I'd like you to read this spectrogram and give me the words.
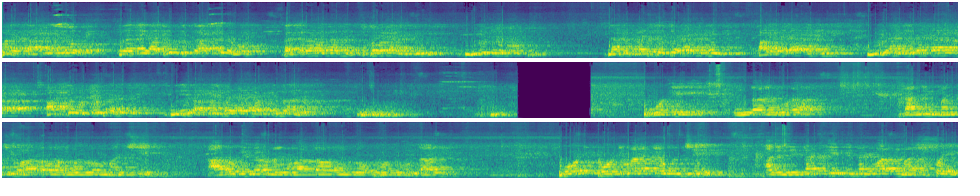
మన కార్యంలో ప్రతి అభివృద్ధి కార్యక్రమం సక్రమంగా తెచ్చుకోవడానికి మీరు నన్ను ప్రశ్నించడానికి అడగడానికి మీరు అన్ని రకాల హక్కు ఉంటుందని నేను అభిప్రాయపడుతున్నాను. పోటీ ఉండాలి కూడా. కానీ మంచి వాతావరణంలో మంచి ఆరోగ్యకరమైన వాతావరణంలో పోటీ ఉండాలి. పోటీ పోటీ వరకే ఉంచి అది నిన్నటికి నిన్నటి వరకు మర్చిపోయి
